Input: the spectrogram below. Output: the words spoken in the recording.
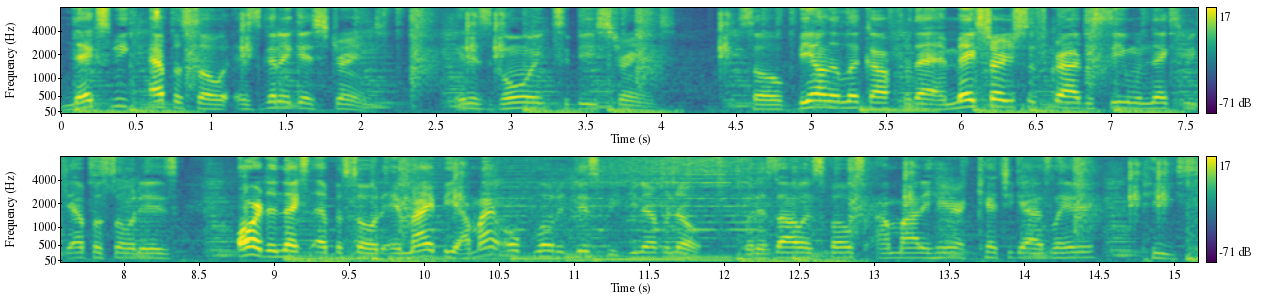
next week episode is gonna get strange. It is going to be strange. So be on the lookout for that and make sure you subscribe to see when next week's episode is or the next episode. It might be, I might upload it this week. You never know. But as always, folks, I'm out of here. Catch you guys later. Peace.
